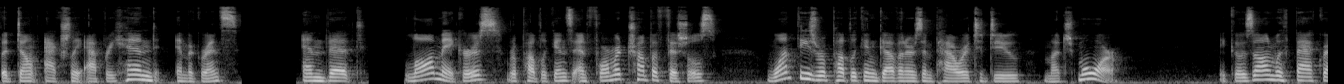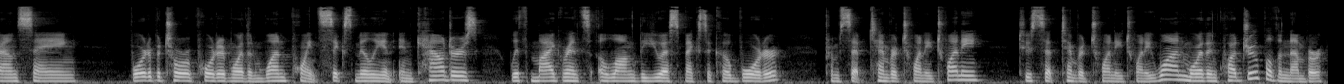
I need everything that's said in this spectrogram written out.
but don't actually apprehend immigrants, and that Lawmakers, Republicans, and former Trump officials want these Republican governors empowered to do much more. It goes on with background saying Border Patrol reported more than 1.6 million encounters with migrants along the U.S. Mexico border from September 2020 to September 2021, more than quadruple the number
